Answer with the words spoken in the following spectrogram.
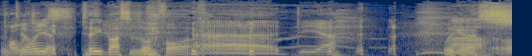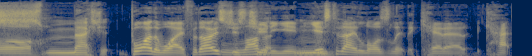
apologies. T bus is on fire. Ah, dear. We're going to Oh. smash it. By the way, for those just Love tuning it. in, yesterday Loz let the cat out, cat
